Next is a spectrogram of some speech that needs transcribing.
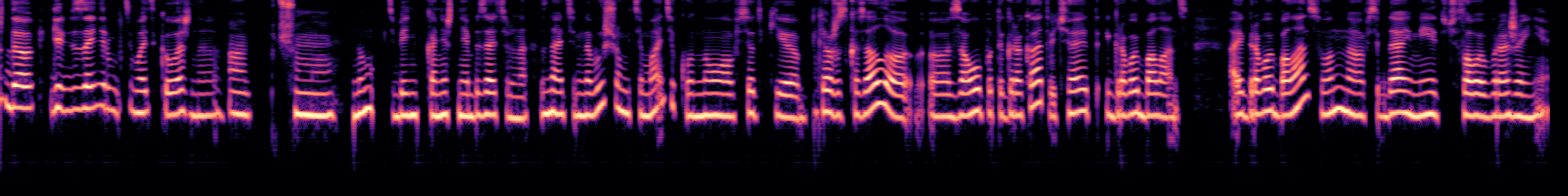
что да, геймдизайнер математика важна. А почему? Ну, тебе, конечно, не обязательно знать именно высшую математику, но все таки как я уже сказала, э, за опыт игрока отвечает игровой баланс а игровой баланс, он э, всегда имеет числовое выражение.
